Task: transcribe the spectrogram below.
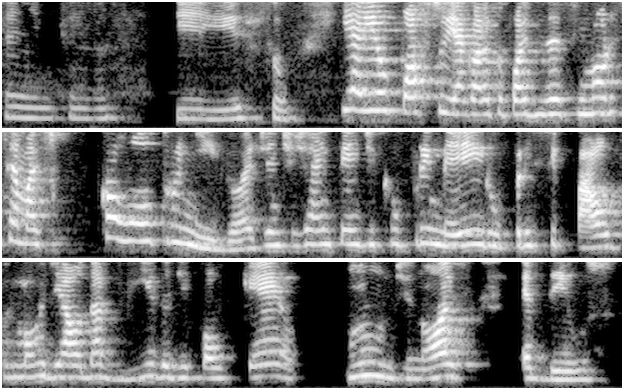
Sim, sim. Isso. E aí eu posso ir, agora tu pode dizer assim, Maurícia, mas qual outro nível? A gente já entende que o primeiro, o principal, o primordial da vida de qualquer um de nós é Deus.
